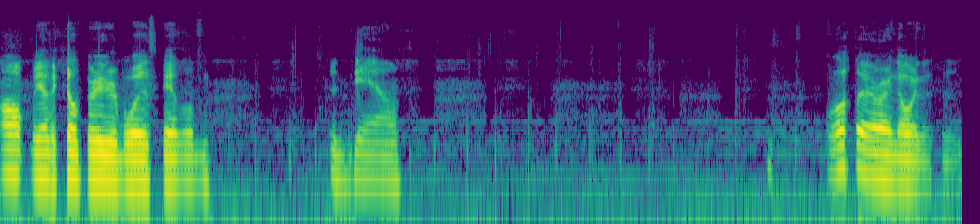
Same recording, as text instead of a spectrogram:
Oh, we had to kill three of your boys, Calib. Damn. Luckily, I already know where this is.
